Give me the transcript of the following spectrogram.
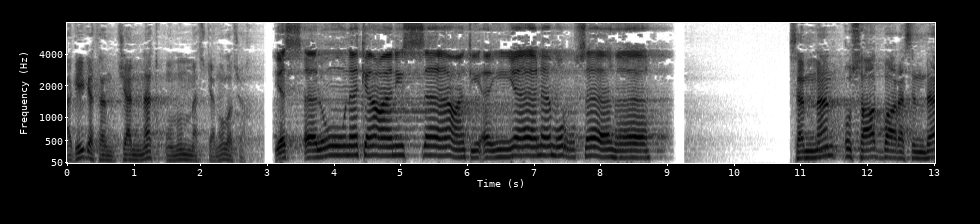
həqiqətən cənnət onun məskəni olacaq. يسألونك عن الساعة أيان مرساها Səndən o saat barəsində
